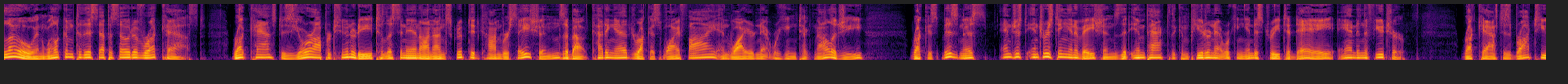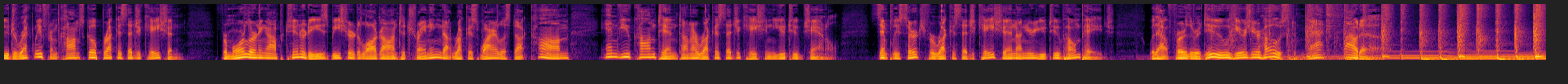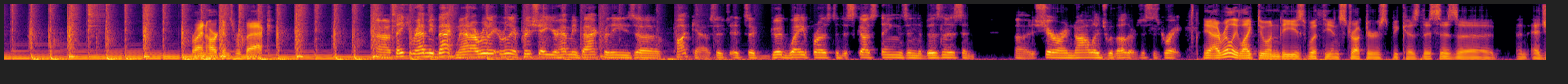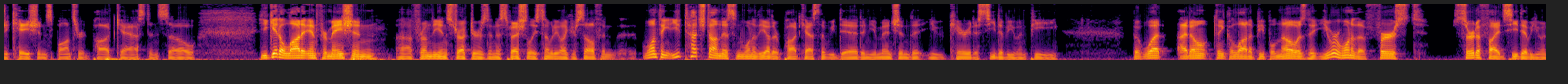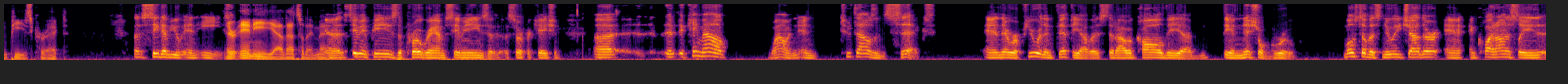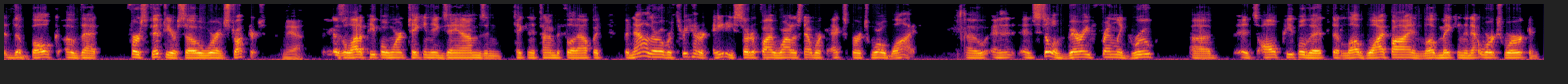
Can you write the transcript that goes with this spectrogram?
Hello, and welcome to this episode of Ruckcast. Ruckcast is your opportunity to listen in on unscripted conversations about cutting edge Ruckus Wi Fi and wired networking technology, Ruckus business, and just interesting innovations that impact the computer networking industry today and in the future. Ruckcast is brought to you directly from CommScope Ruckus Education. For more learning opportunities, be sure to log on to training.ruckuswireless.com and view content on our Ruckus Education YouTube channel. Simply search for Ruckus Education on your YouTube homepage. Without further ado, here's your host, Matt Clouda. Brian Harkins, we're back. Uh, thank you for having me back, Matt. I really, really appreciate your having me back for these uh, podcasts. It's, it's, a good way for us to discuss things in the business and uh, share our knowledge with others. This is great. Yeah, I really like doing these with the instructors because this is a an education sponsored podcast, and so you get a lot of information uh, from the instructors, and especially somebody like yourself. And one thing you touched on this in one of the other podcasts that we did, and you mentioned that you carried a CWNP. But what I don't think a lot of people know is that you were one of the first certified CWNPs, correct? Uh, CWNEs. Or NE, yeah, that's what I meant. Uh, CWNP is the program, CWNE is a, a certification. Uh, it, it, came out, wow, in, in 2006, and there were fewer than 50 of us that I would call the uh, the initial group. Most of us knew each other, and, and quite honestly, the bulk of that first 50 or so were instructors. Yeah, because a lot of people weren't taking the exams and taking the time to fill it out. But but now there are over 380 certified wireless network experts worldwide, uh, and it's still a very friendly group. Uh, it's all people that that love Wi-Fi and love making the networks work. And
